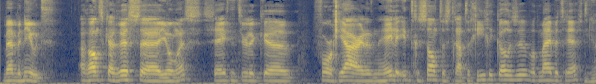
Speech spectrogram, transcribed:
Ben benieuwd. Aranska Rus, eh, jongens. Ze heeft natuurlijk vorig jaar een hele interessante strategie gekozen, wat mij betreft. Ja.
